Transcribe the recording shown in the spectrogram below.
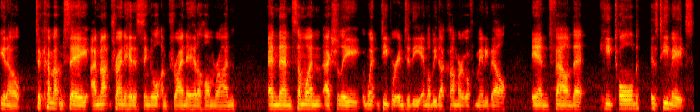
you know, to come out and say, I'm not trying to hit a single, I'm trying to hit a home run. And then someone actually went deeper into the MLB.com article from Mandy Bell and found that he told his teammates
